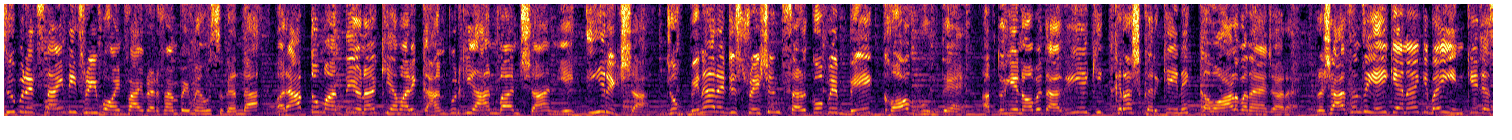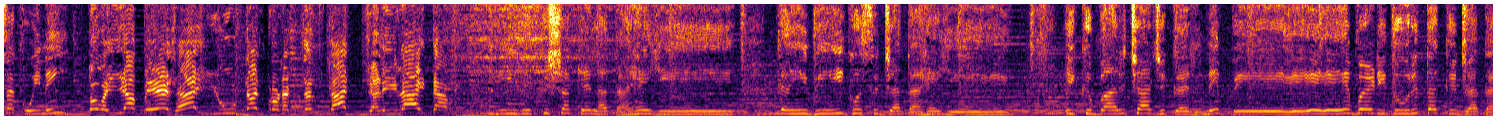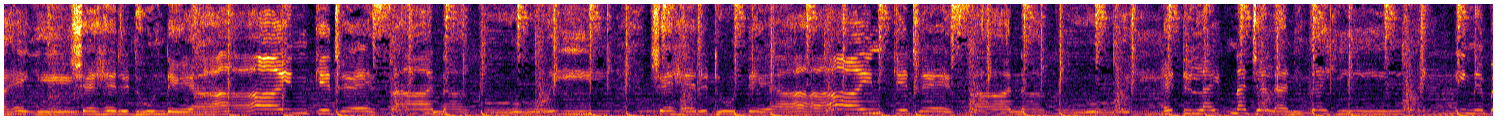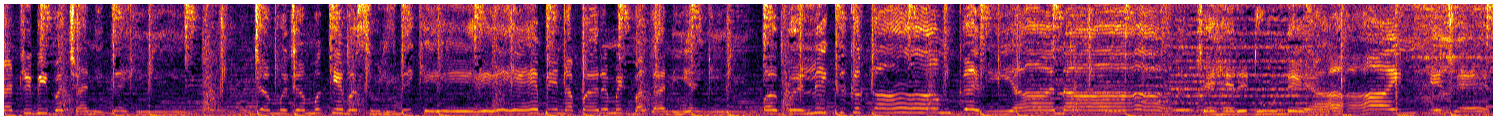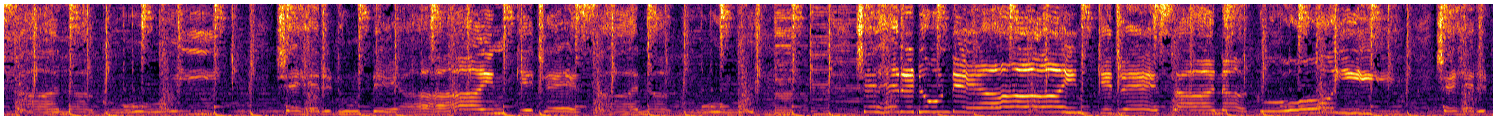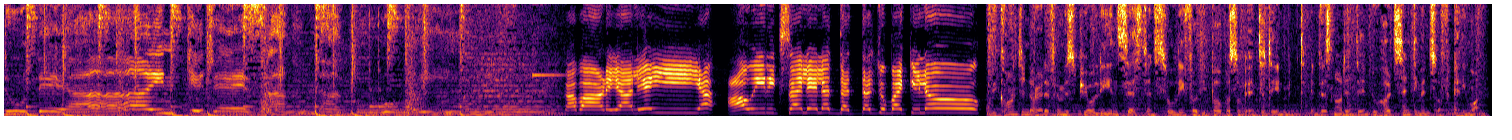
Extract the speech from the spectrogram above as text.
Super it's 93.5 red FM पे मैं हूँ सुगंधा और आप तो मानते हो ना कि हमारे कानपुर की आन बान शान ये ई रिक्शा जो बिना रजिस्ट्रेशन सड़कों पे बेखौफ घूमते हैं। अब तो ये नौबत आ गई है कि क्रश करके इन्हें कबाड़ बनाया जा रहा है। प्रशासन से यही कहना है कि भाई इनके जैसा कोई नहीं। तो भैया पेश है यूटन प्रोडक्शन का जड़ीला आइटम ई रिक्शा कहलाता है ये कहीं भी घुस जाता है ये एक बार चार्ज करने पे। बड़ी दूर तक जाता है ये शहर ढूंढे आ, इनके जैसा ना कोई। शहर ढूंढे आ, इनके जैसा ना कोई। हेडलाइट ना जलानी कहीं, इन्हें बैटरी भी बचानी कहीं। जम जम के वसूली देखे, बिना परमिट भगानी यही। पब्लिक का काम शहर ढूंढे इनके जैसा ना कोई। शहर ढूंढे इनके जैसा ना कोई। शहर ढूंढे इनके जैसा ना कोई। शहर ढूंढे इनके जैसा ना कोई। Kabadia The content of Red FM is purely incest and solely for the purpose of entertainment. It does not intend to hurt sentiments of anyone.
